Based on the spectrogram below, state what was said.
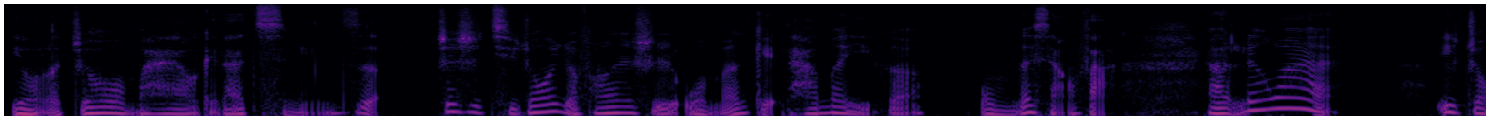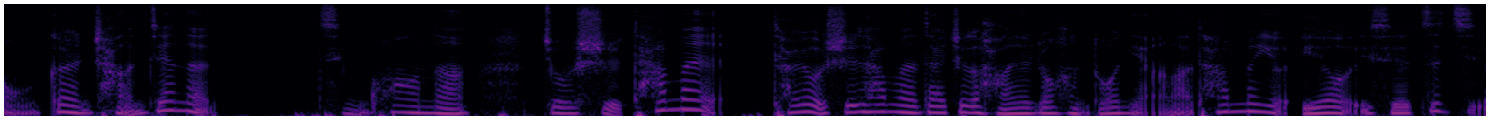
有了之后，我们还要给它起名字，这是其中一种方式，是我们给他们一个我们的想法，然后另外一种更常见的情况呢，就是他们调酒师他们在这个行业中很多年了，他们有也有一些自己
